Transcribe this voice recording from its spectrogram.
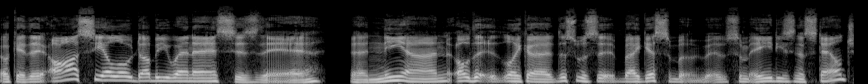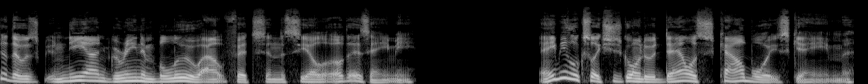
Okay, the RCLOWNS is there uh, neon. Oh, the, like uh, this was, uh, I guess, uh, some '80s nostalgia. There was neon green and blue outfits in the CL. Oh, there's Amy. Amy looks like she's going to a Dallas Cowboys game.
